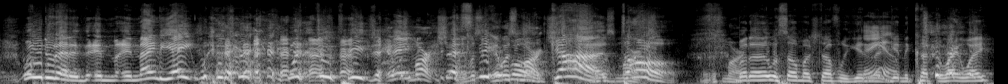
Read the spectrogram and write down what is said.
forever. When you do that in in, in '98? When did you, when did you TJ? It was March. That It was- sneaker it was. March. God, It was March. dog. It was March. But uh, it was so much stuff with getting that, getting it cut the right way.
